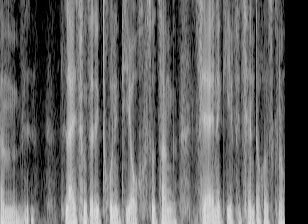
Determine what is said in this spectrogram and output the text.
ähm, Leistungselektronik, die auch sozusagen sehr energieeffizient auch ist, genau.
